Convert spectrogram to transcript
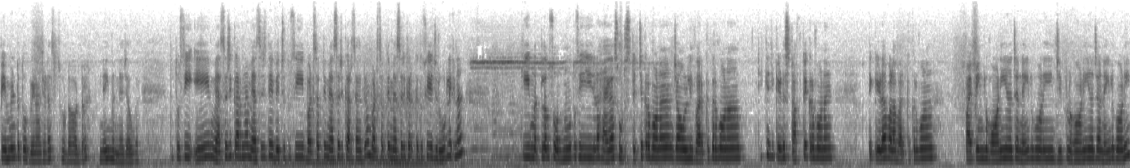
ਪੇਮੈਂਟ ਤੋਂ ਬਿਨਾ ਜਿਹੜਾ ਤੁਹਾਡਾ ਆਰਡਰ ਨਹੀਂ ਮੰਨਿਆ ਜਾਊਗਾ। ਤੇ ਤੁਸੀਂ ਇਹ ਮੈਸੇਜ ਕਰਨਾ ਮੈਸੇਜ ਦੇ ਵਿੱਚ ਤੁਸੀਂ WhatsApp ਤੇ ਮੈਸੇਜ ਕਰ ਸਕਦੇ ਹੋ। WhatsApp ਤੇ ਮੈਸੇਜ ਕਰਕੇ ਤੁਸੀਂ ਇਹ ਜ਼ਰੂਰ ਲਿਖਣਾ ਕਿ ਮਤਲਬ ਤੁਹਾਨੂੰ ਤੁਸੀਂ ਜਿਹੜਾ ਹੈਗਾ ਸੂਟ ਸਟਿਚ ਕਰਵਾਉਣਾ ਜਾਂ ਓਨਲੀ ਵਰਕ ਕਰਵਾਉਣਾ, ਠੀਕ ਹੈ ਜੀ, ਕਿਹੜੇ ਸਟੱਫ ਤੇ ਕਰਵਾਉਣਾ ਹੈ ਤੇ ਕਿਹੜਾ ਵਾਲਾ ਵਰਕ ਕਰਵਾਉਣਾ ਪਾਈਪਿੰਗ ਲਵਾਉਣੀ ਆ ਜਾਂ ਨਹੀਂ ਲਵਾਉਣੀ ਜਿਪ ਲਗਾਉਣੀ ਆ ਜਾਂ ਨਹੀਂ ਲਗਾਉਣੀ,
